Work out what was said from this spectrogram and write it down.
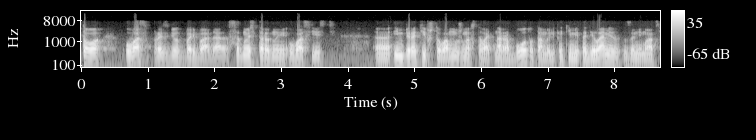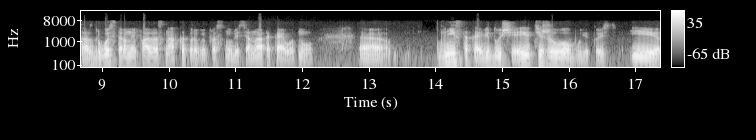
то у вас произойдет борьба, да, с одной стороны у вас есть э, императив, что вам нужно вставать на работу там или какими-то делами заниматься, а с другой стороны фаза сна, в которой вы проснулись, она такая вот, ну, э, вниз такая ведущая, и тяжело будет, то есть и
